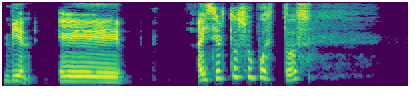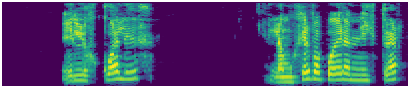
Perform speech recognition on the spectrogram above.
Bien, hay ciertos supuestos en los cuales la mujer va a poder administrar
